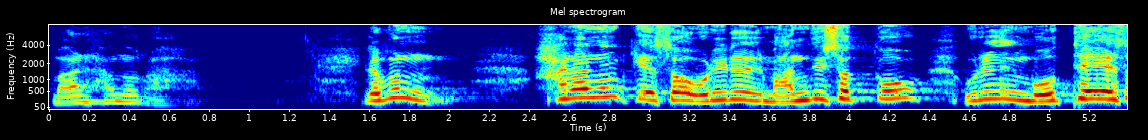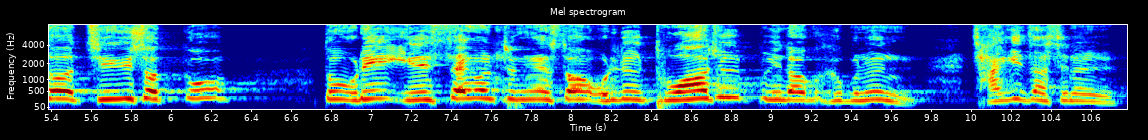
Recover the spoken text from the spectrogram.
말하노라. 여러분 하나님께서 우리를 만드셨고 우리를 모태에서 지으셨고 또 우리의 일생을 통해서 우리를 도와줄 분이라고 그분은 자기 자신을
